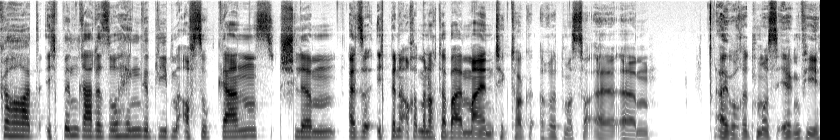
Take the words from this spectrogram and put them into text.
Gott, ich bin gerade so hängen geblieben auf so ganz schlimm. Also ich bin auch immer noch dabei, meinen TikTok-Rhythmus zu, äh, ähm, Algorithmus irgendwie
